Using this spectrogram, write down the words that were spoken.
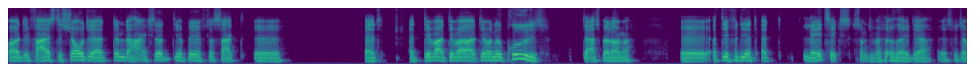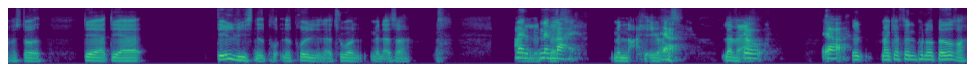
og det er faktisk det sjove, det er, at dem, der har arrangeret det, de har bagefter sagt, øh, at, at det, var, det, var, det var noget brydeligt, deres ballonger. Øh, og det er fordi, at, at latex, som de var lavet af der, øh, så vidt jeg har forstået, det er, det er delvis nedbry- nedbrydeligt i naturen, men altså... ej, Men, lidt men plat. nej. Men nej, ikke Ja. også? Lad være. Jo. Ja, Men Man kan finde på noget bedre.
